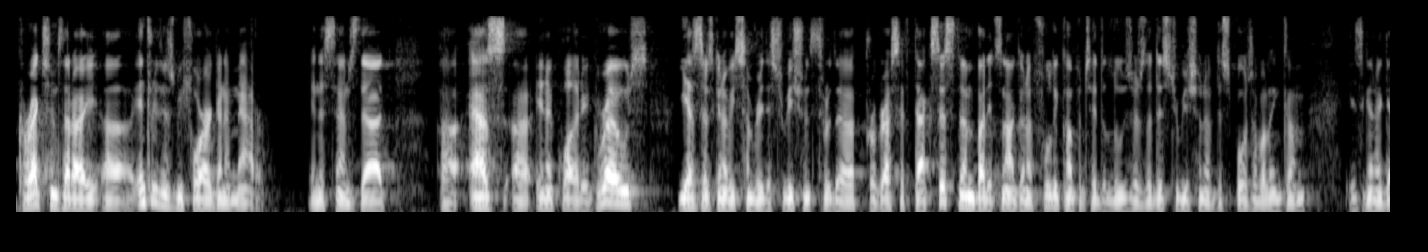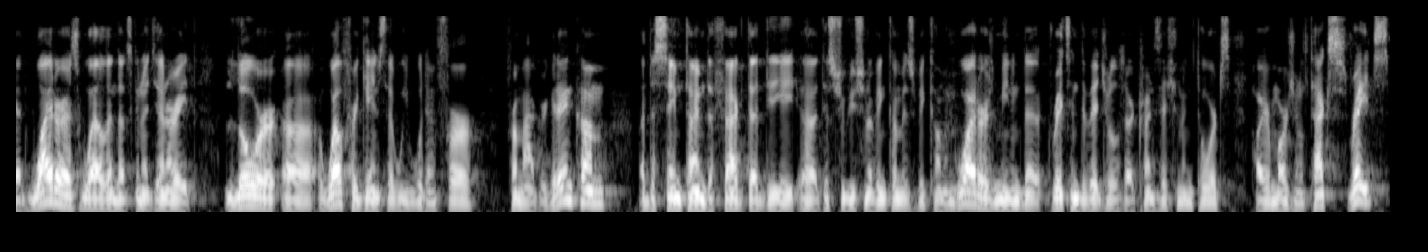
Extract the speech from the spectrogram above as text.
corrections that I uh, introduced before are going to matter in the sense that as inequality grows, yes, there's going to be some redistribution through the progressive tax system, but it's not going to fully compensate the losers. The distribution of disposable income is going to get wider as well, and that's going to generate lower uh, welfare gains that we would infer from aggregate income. At the same time, the fact that the uh, distribution of income is becoming wider, meaning that rich individuals are transitioning towards higher marginal tax rates,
